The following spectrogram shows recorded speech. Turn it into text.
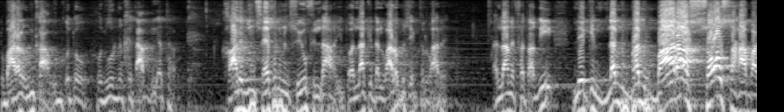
तो बहरहाल उनका, उनको तो हजूर ने खिताब दिया था। खालिद सैफुल सयूफ़िल्ला ये तो अल्लाह की तलवारों में से एक तलवार है। अल्लाह ने फतह दी, लेकिन लगभग बारह सौ सहाबा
